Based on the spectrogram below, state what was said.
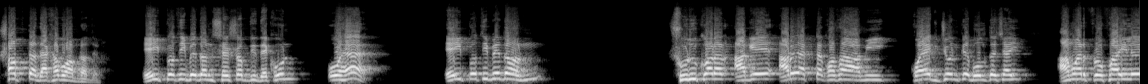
সবটা দেখাবো আপনাদের। এই প্রতিবেদন শেষ অবধি দেখুন। ও হ্যাঁ এই প্রতিবেদন শুরু করার আগে আরও একটা কথা আমি কয়েকজনকে বলতে চাই। আমার প্রোফাইলে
